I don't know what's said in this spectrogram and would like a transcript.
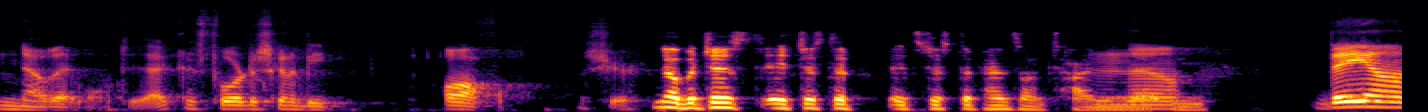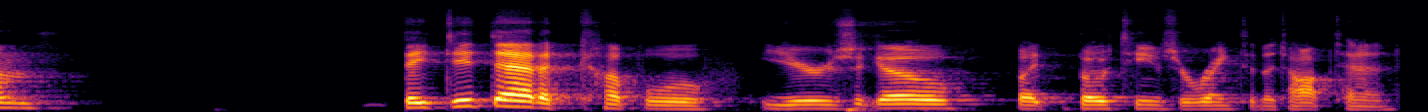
no, they won't do that because Florida's going to be awful this year. No, but just it just it just depends on timing. No. They um they did that a couple years ago, but both teams are ranked in the top ten.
